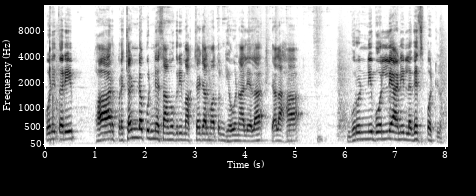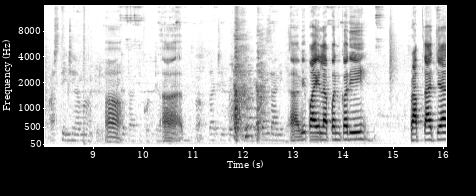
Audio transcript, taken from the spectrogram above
कोणीतरी फार प्रचंड पुण्य सामुग्री मागच्या जन्मातून घेऊन आलेला त्याला हा गुरूंनी बोलले आणि लगेच पटलं. हां विपाईला पण कधी प्राप्ताच्या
